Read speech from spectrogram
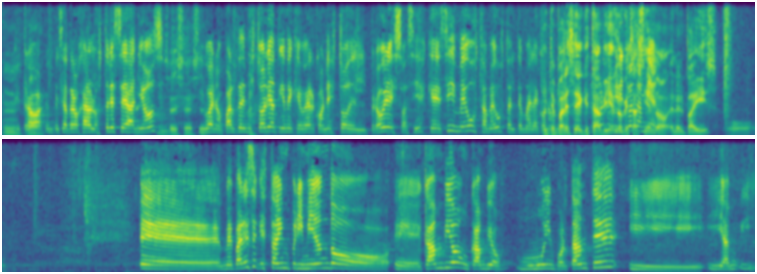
Mm, que claro. empecé a trabajar a los 13 años. Sí, sí, sí. Y bueno, parte de mi historia tiene que ver con esto del progreso, así es que sí, me gusta, me gusta el tema de la ¿Y economía. te parece que está bien lo que está haciendo en el país? Eh, me parece que está imprimiendo eh, cambio, un cambio muy importante y, y a- y-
